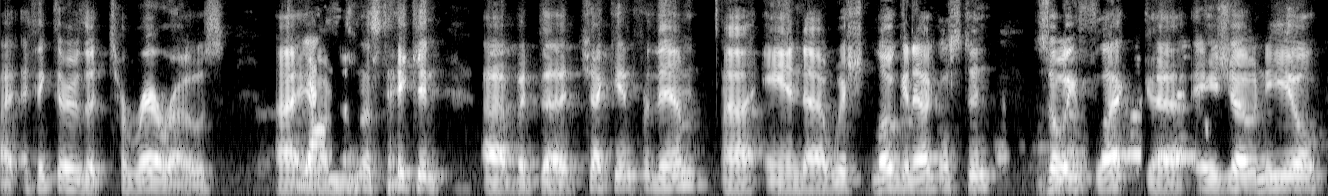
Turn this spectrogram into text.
I, I think they're the Toreros, uh, yes. if I'm not mistaken. Uh, but uh, check in for them uh, and uh, wish Logan Eggleston, Zoe Fleck, uh, Asjia O'Neal,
